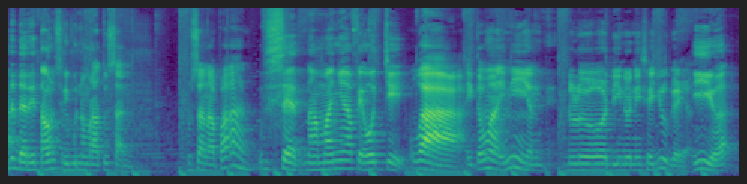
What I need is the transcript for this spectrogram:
ada dari tahun 1600-an. Perusahaan apaan? Buset, namanya VOC. Wah, itu mah ini yang dulu di Indonesia juga ya. Iya.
